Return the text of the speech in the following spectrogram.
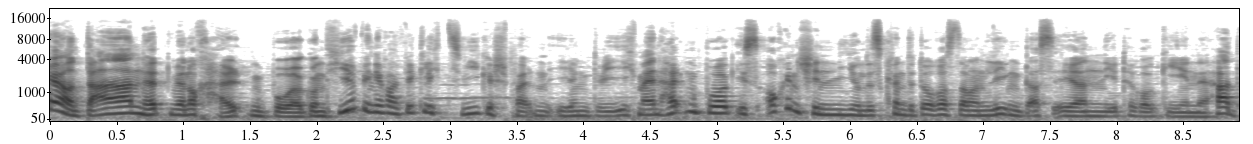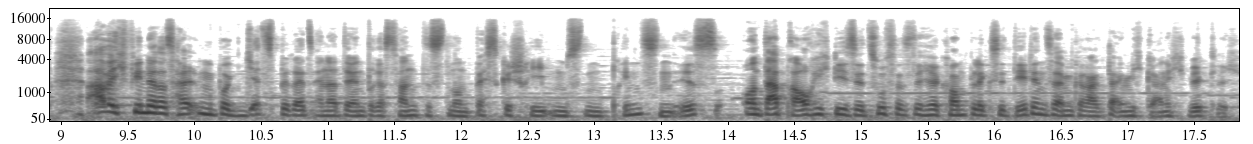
Ja, und dann hätten wir noch Halkenburg. Und hier bin ich auch wirklich zwiegespalten irgendwie. Ich meine, Halkenburg ist auch ein Genie und es könnte durchaus daran liegen, dass er Heterogene hat. Aber ich finde, dass Halkenburg jetzt bereits einer der interessantesten und bestgeschriebensten Prinzen ist. Und da brauche ich diese zusätzliche Komplexität in seinem Charakter eigentlich gar nicht wirklich.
